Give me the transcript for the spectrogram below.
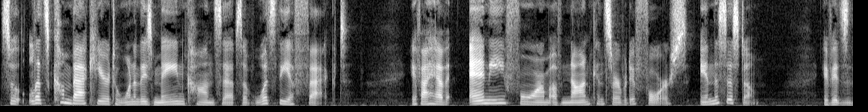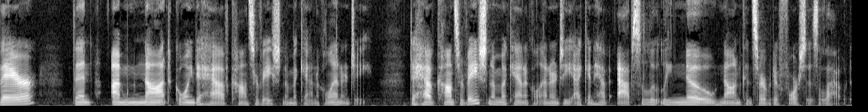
So let's come back here to one of these main concepts of what's the effect if I have any form of non conservative force in the system. If it's there, then I'm not going to have conservation of mechanical energy to have conservation of mechanical energy, I can have absolutely no non conservative forces allowed.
